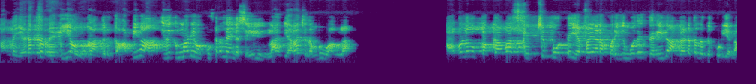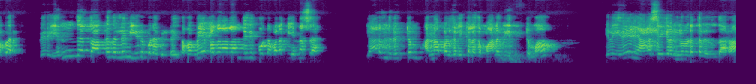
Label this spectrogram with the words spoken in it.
அந்த இடத்த ரெடியா உட்கார்ந்து இருக்கான் அப்படின்னா இதுக்கு முன்னாடி அவன் குற்றமே எங்க செய்யலீங்களா யாராச்சும் நம்புவாங்களா? அவ்வளவு பக்காவா ஸ்கெட்ச் போட்டு எஃப்ஐஆர் படிக்கும் போதே தெரியுது அந்த இடத்துல இருக்கக்கூடிய நபர். வேற எந்த தாக்குதலையும் ஈடுபடவில்லை. அப்ப மே பதினாலாம் தேதி போட்ட வழக்கு என்ன சார் யார் இந்த விக்டும் அண்ணா பல்கலைக்கழக மாணவியை விட்டுமா இல்ல இதே ஞானசேகரன் இன்னொரு இடத்துல இருந்தாரா?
